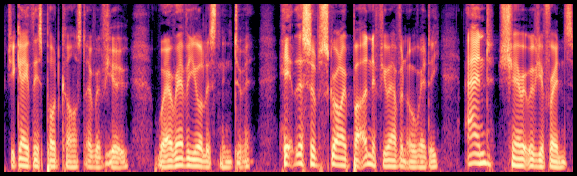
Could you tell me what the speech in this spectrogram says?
if you gave this podcast a review wherever you're listening to it. Hit the subscribe button if you haven't already and share it with your friends.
